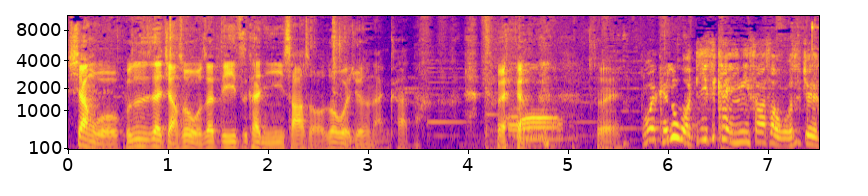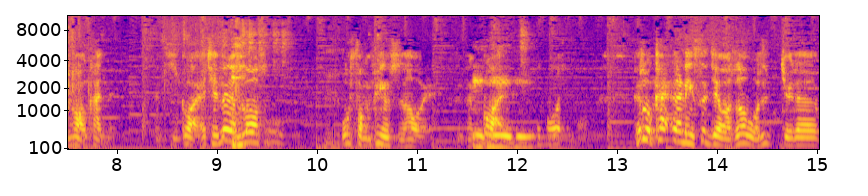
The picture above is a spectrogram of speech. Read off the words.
像我不是在讲说我在第一次看《银翼杀手》的时候，我也觉得难看啊。对啊，哦、对，不会。可是我第一次看《银翼杀手》，我是觉得很好看的，很奇怪。而且那个时候是我爽片的时候，哎，很怪，不知道为什么。可是我看《二零四九》的时候，我是觉得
